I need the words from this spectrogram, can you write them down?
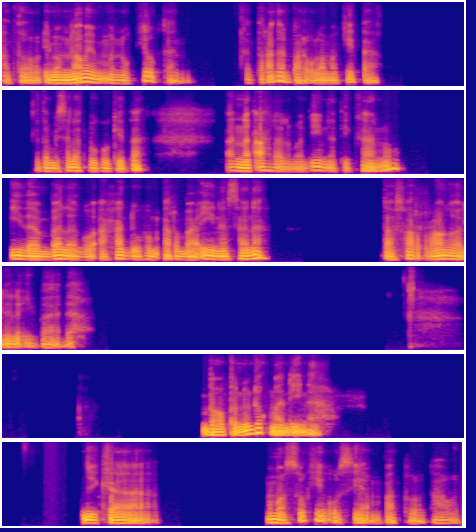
atau Imam Nawawi menukilkan keterangan para ulama kita. Kita bisa lihat buku kita. Anna ahlal madinati kanu idza balagu ahaduhum arba'ina sana tafarraga lil ibadah. Bahwa penduduk Madinah jika memasuki usia 40 tahun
